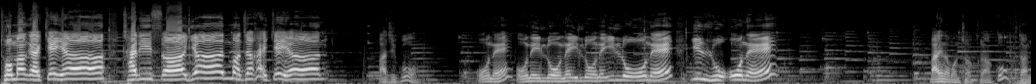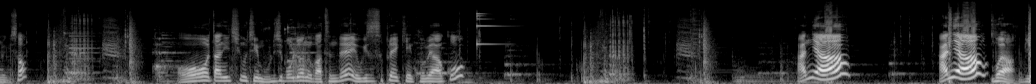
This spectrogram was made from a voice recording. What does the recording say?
도망갈게요. 잘 있어요. 먼저 갈게요. 빠지고. 오네? 오네 일로 오네 일로 오네 일로 오네 일로 오네. 마이너 먼저 업그라고? 그 다음 여기서? 어 일단 이 친구 지금 우리 집 올려오는 것 같은데? 여기서 스프레이킹 구매하고. 안녕? 안녕? 뭐야? 미,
